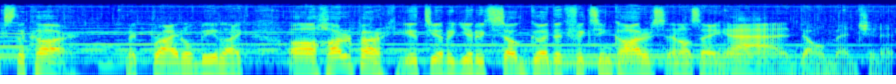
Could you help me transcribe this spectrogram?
I fixed the car. McBride will be like, Oh, Harper, you- you're, you're so good at fixing cars. And I'll say, Ah, don't mention it.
